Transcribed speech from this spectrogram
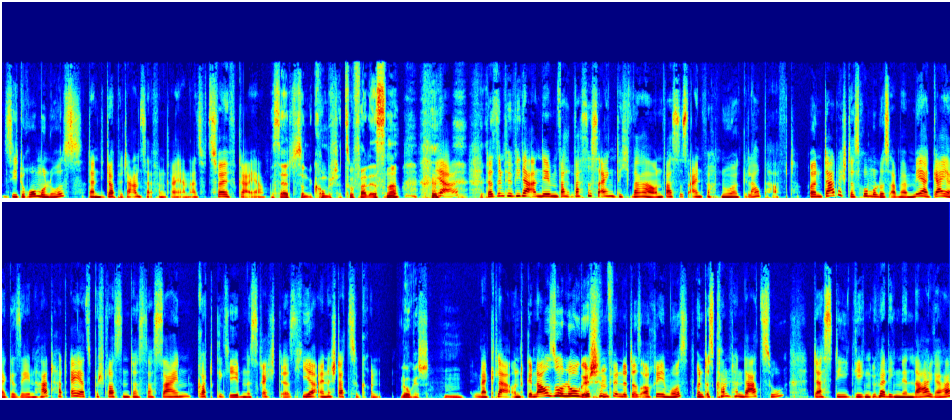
sieht Romulus dann die doppelte Anzahl von Geiern, also zwölf Geier. Was ja jetzt so ein komischer Zufall ist, ne? Ja, da sind wir wieder an dem, was, was es eigentlich war und was ist einfach nur glaubhaft. Und dadurch, dass Romulus aber mehr Geier gesehen hat, hat er jetzt beschlossen, dass das sein gottgegebenes Recht ist, hier eine Stadt zu gründen. Logisch. Hm. Na klar, und genauso logisch empfindet das auch Remus. Und es kommt dann dazu, dass die gegenüberliegenden Lager,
